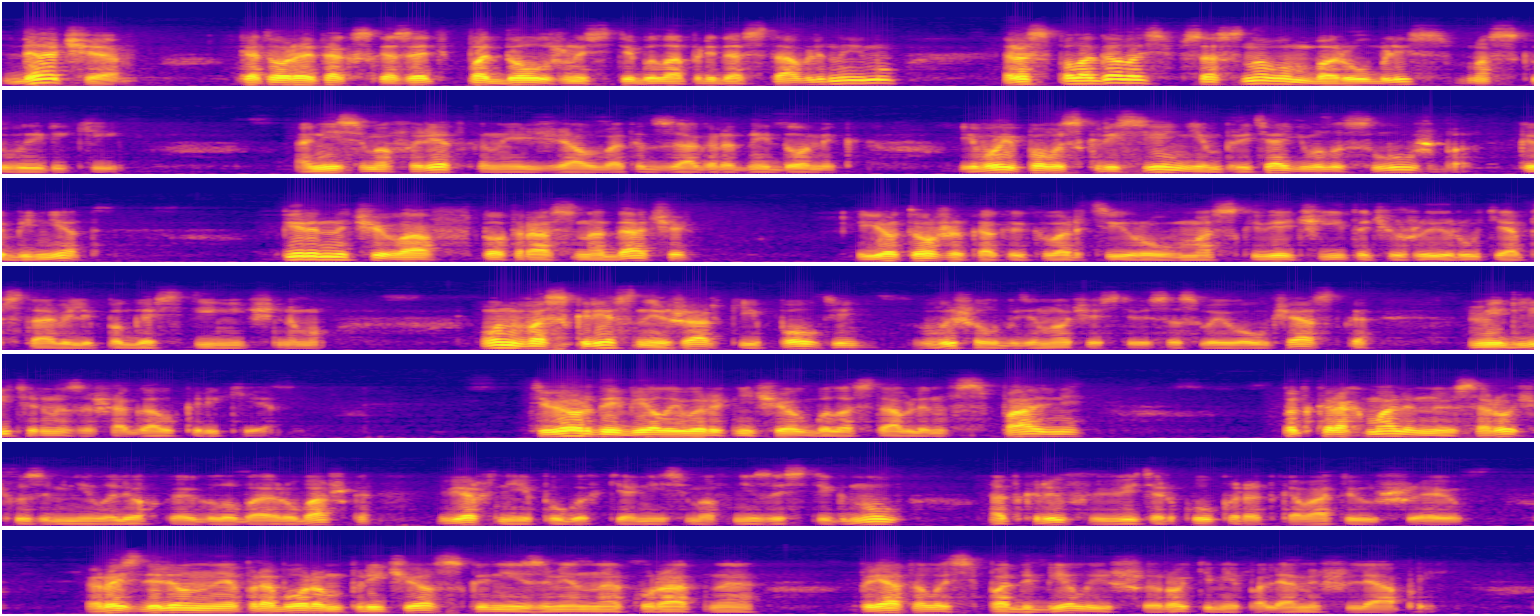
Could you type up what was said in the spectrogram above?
Дача, которая, так сказать, по должности была предоставлена ему, располагалась в сосновом бару близ Москвы-реки. Анисимов редко наезжал в этот загородный домик. Его и по воскресеньям притягивала служба, кабинет. Переночевав в тот раз на даче, ее тоже, как и квартиру в Москве, чьи-то чужие руки обставили по-гостиничному. Он в воскресный жаркий полдень вышел в одиночестве со своего участка, медлительно зашагал к реке. Твердый белый воротничок был оставлен в спальне, под крахмаленную сорочку заменила легкая голубая рубашка, верхние пуговки Анисимов не застегнул, открыв ветерку коротковатую шею. Разделенная пробором прическа, неизменно аккуратная, пряталась под белой широкими полями шляпой.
